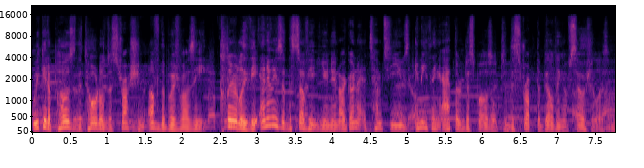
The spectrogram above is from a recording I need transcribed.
We could oppose the total destruction of the bourgeoisie. Clearly, the enemies of the Soviet Union are going to attempt to use anything at their disposal to disrupt the building of socialism.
